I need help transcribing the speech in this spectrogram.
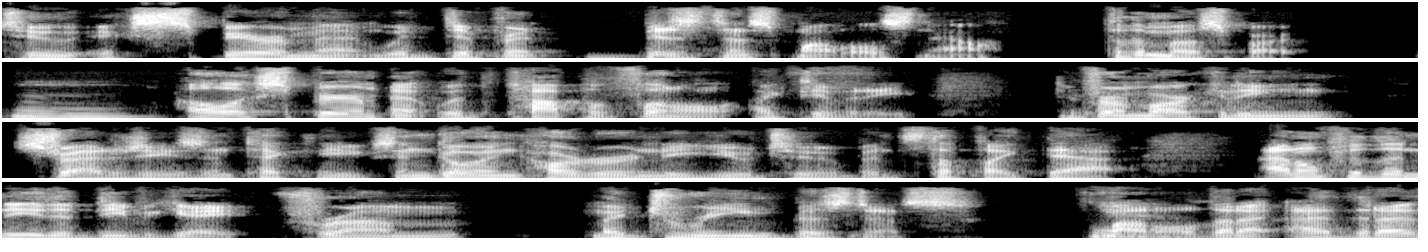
to experiment with different business models now, for the most part. Mm. I'll experiment with top of funnel activity, different marketing strategies and techniques, and going harder into YouTube and stuff like that. I don't feel the need to deviate from my dream business Yeah. model that I, that I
